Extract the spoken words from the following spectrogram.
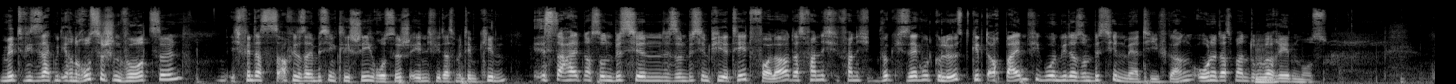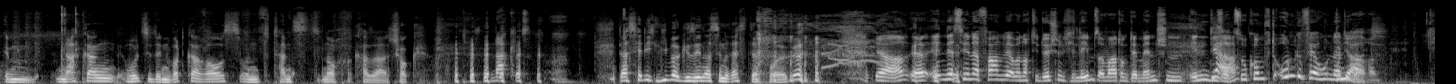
mit, wie sie sagt, mit ihren russischen Wurzeln. Ich finde, das ist auch wieder so ein bisschen Klischee-russisch, ähnlich wie das mit dem Kinn. Ist da halt noch so ein bisschen, so ein bisschen pietätvoller. Das fand ich, fand ich wirklich sehr gut gelöst. Gibt auch beiden Figuren wieder so ein bisschen mehr Tiefgang, ohne dass man drüber mhm. reden muss. Im Nachgang holt sie den Wodka raus und tanzt noch Kasachok. Nackt. Das hätte ich lieber gesehen als den Rest der Folge. ja, äh, in der Szene erfahren wir aber noch die durchschnittliche Lebenserwartung der Menschen in dieser ja. Zukunft. Ungefähr 100, 100. Jahre.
